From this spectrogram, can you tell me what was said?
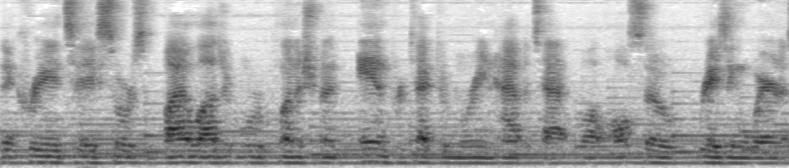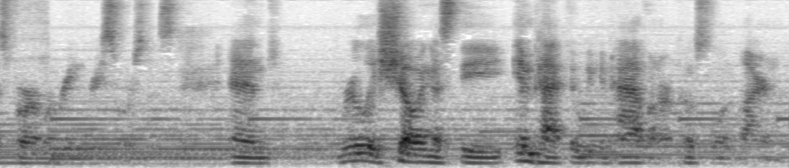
that creates a source of biological replenishment and protective marine habitat while also raising awareness for our marine resources and really showing us the impact that we can have on our coastal environment.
